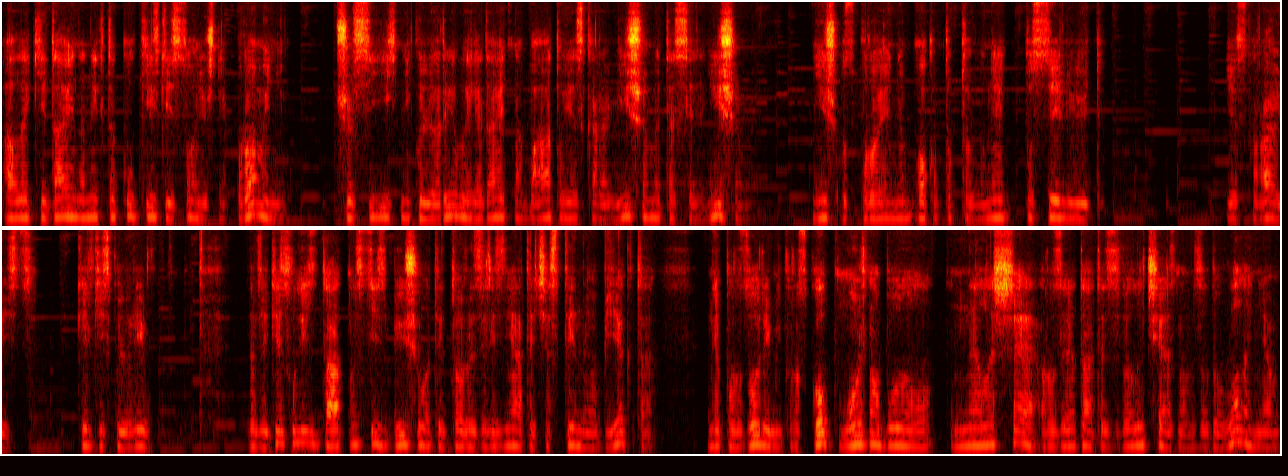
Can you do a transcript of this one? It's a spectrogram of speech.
але кидає на них таку кількість сонячних променів, що всі їхні кольори виглядають набагато яскравішими та сильнішими, ніж озброєним оком. Тобто вони посилюють яскравість, кількість кольорів. Завдяки своїй здатності збільшувати та розрізняти частини об'єкта, непрозорий мікроскоп можна було не лише розглядати з величезним задоволенням,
